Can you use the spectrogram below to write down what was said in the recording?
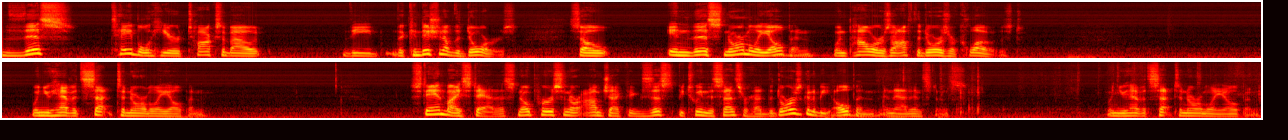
This table here talks about the the condition of the doors. So in this normally open, when power is off, the doors are closed when you have it set to normally open. Standby status, no person or object exists between the sensor head. The door is going to be open in that instance when you have it set to normally open.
